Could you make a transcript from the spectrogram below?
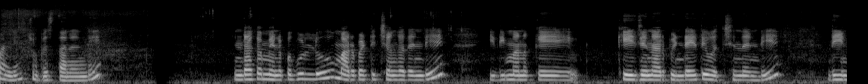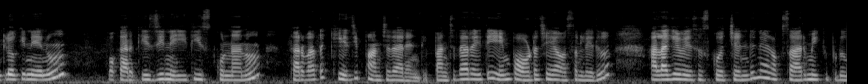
మళ్ళీ చూపిస్తానండి. ఇందాక మినపగుళ్ళు మరపట్టించాం కదండి. ఇది మనకి కేజీన్నర పిండి అయితే వచ్చిందండి. దీంట్లోకి నేను ఒక అర కేజీ నెయ్యి తీసుకున్నాను. తర్వాత కేజీ పంచదార అండి. పంచదార అయితే ఏం పౌడర్ చేయ అవసరం లేదు. అలాగే వేసేసుకోవచ్చండి. నేను ఒకసారి మీకు ఇప్పుడు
